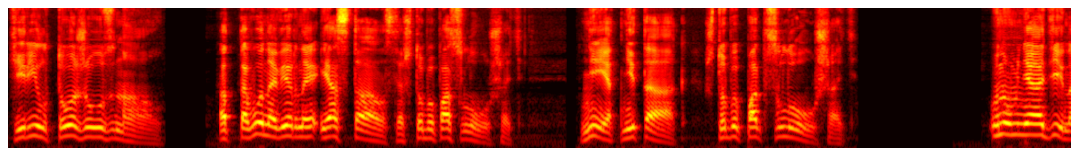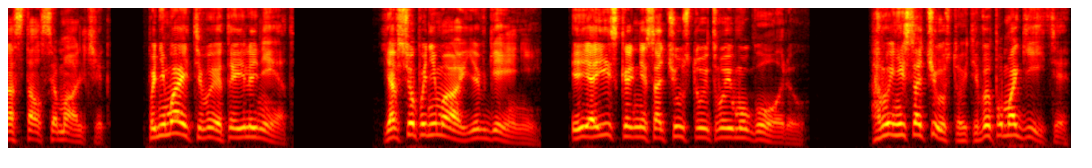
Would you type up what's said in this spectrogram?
Кирилл тоже узнал. Оттого, наверное, и остался, чтобы послушать. Нет, не так, чтобы подслушать. Он у меня один остался мальчик. Понимаете вы это или нет? Я все понимаю, Евгений, и я искренне сочувствую твоему горю. А вы не сочувствуете, вы помогите.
